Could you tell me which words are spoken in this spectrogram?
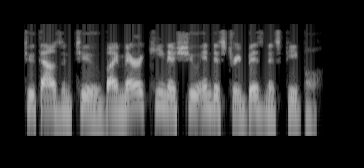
2002 by Marikina shoe industry business people.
